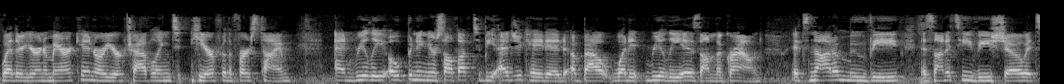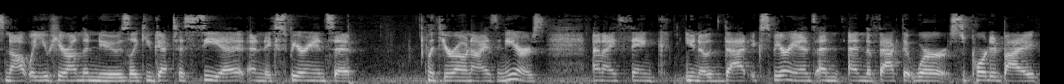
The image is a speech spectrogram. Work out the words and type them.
whether you're an American or you're traveling here for the first time, and really opening yourself up to be educated about what it really is on the ground. It's not a movie, it's not a TV show, it's not what you hear on the news. Like you get to see it and experience it with your own eyes and ears. And I think, you know, that experience and, and the fact that we're supported by,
